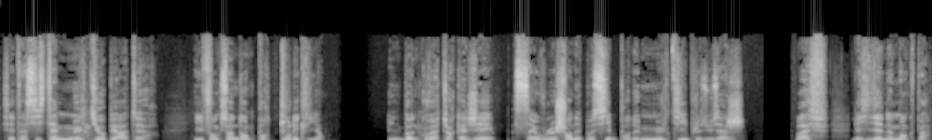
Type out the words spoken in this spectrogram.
c'est un système multi-opérateur. Il fonctionne donc pour tous les clients. Une bonne couverture 4G, ça ouvre le champ des possibles pour de multiples usages. Bref, les idées ne manquent pas.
